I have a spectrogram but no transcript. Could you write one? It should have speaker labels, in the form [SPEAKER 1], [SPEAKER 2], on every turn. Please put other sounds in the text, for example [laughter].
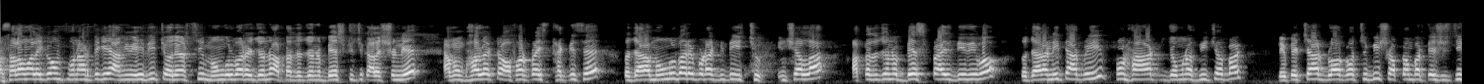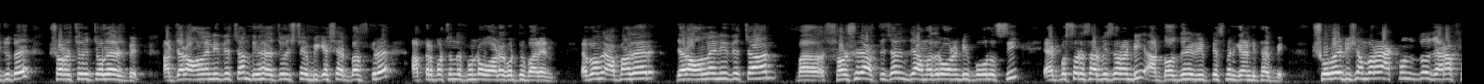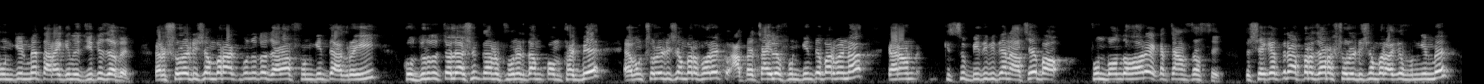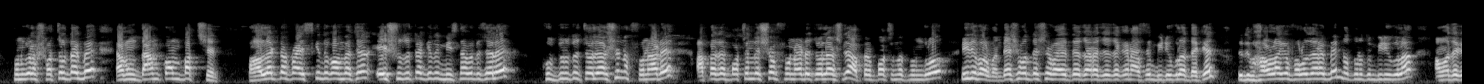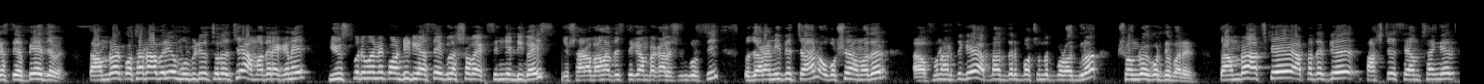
[SPEAKER 1] আসসালামু আলাইকুম, ফোনার থেকে আমি মেহেদি, চলে আসছি মঙ্গলবারের জন্য আপনাদের জন্য বেশ কিছু কালেকশন নিয়ে এবং ভালো একটা অফার প্রাইস থাকতেছে। তো যারা মঙ্গলবারের প্রোডাক্ট নিতে ইচ্ছুক ইনশাল্লাহ আপনাদের জন্য বেস্ট প্রাইস দিয়ে দিব। তো যারা নিতে আগ্রহী ফোন হাট যমুনা ফিউচার পার্ক লিফটের চার ব্লক হচ্ছে বিশ সব নম্বর তেইশ সিটুতে সরাসরি চলে আসবেন। আর যারা অনলাইন নিতে চান, দুই হাজার চল্লিশ টাকা বিকাশে অ্যাডভান্স করে আপনার পছন্দের ফোনটা অর্ডার করতে পারেন। এবং আমাদের যারা অনলাইন নিতে চান বা সরাসরি আসতে চান, যে আমাদের ওয়ারেন্টি পলিসি এক বছরের সার্ভিস ওয়ারেন্টি আর দশ দিনের রিপ্লেসমেন্ট গ্যারান্টি থাকবে। ষোলোই ডিসেম্বরের আগ পর্যন্ত যারা ফোন কিনবেন, তারাই কিন্তু জিতে যাবেন। কারণ ষোলোই ডিসেম্বর আগ পর্যন্ত যারা ফোন কিনতে আগ্রহী, খুব দ্রুত চলে আসুন, কারণ ফোনের দাম কম থাকবে। এবং ষোলোই ডিসেম্বর পরে আপনার চাইলেও ফোন কিনতে পারবে না, কারণ কিছু বিধিবিধান আছে বা ফোন বন্ধ হওয়ার একটা চান্স আছে। তো সেক্ষেত্রে আপনারা যারা ষোলো ডিসেম্বর আগে ফোন কিনবেন ফোনগুলো সচল থাকবে এবং দাম কম পাচ্ছেন। ভালো একটা প্রাইস কিন্তু কম পাচ্ছেন, এই সুযোগটা কিন্তু মিস না করতে চাইলে খুব দ্রুত চলে আসুন ফোন হাটে আপনাদের পছন্দের সব ফোন হাটে চলে আসলে আপনার পছন্দের ফোনগুলো নিতে পারবেন। দেশ এবং দেশের বাইরে যারা যে যেখানে আছেন ভিডিওগুলো দেখেন, যদি ভালো লাগে ফলো দিয়ে রাখবেন, নতুন নতুন ভিডিওগুলো আমাদের কাছ থেকে পেয়ে যাবেন। তো আমরা কথা না বেরিয়ে মূল ভিডিও চলেছে আমাদের এখানে হিউজ পরিমাণে কোয়ান্টিটি আছে, এগুলো সব এক্সচেঞ্জের ডিভাইস যে সারা বাংলাদেশ থেকে আমরা কালেকশন করছি। তো যারা নিতে চান, অবশ্যই আমাদের ফোন হাট থেকে আপনাদের পছন্দের প্রোডাক্টগুলো সংগ্রহ করতে পারেন। তো আমরা আজকে আপনাদেরকে ফার্স্টে স্যামসাং এর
